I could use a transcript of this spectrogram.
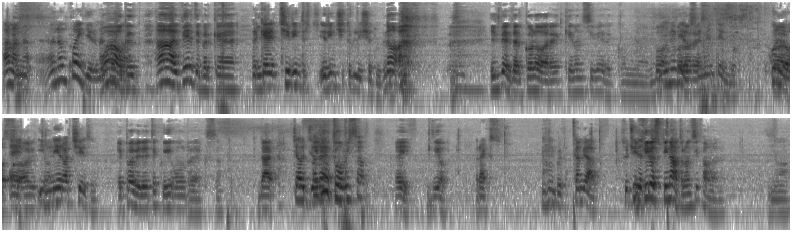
Alan, eh, non puoi dire una Wow, cosa. che... Ah, il verde perché... Perché ci rintr- rincitrulisce tutto. No. Il verde è il colore che non si vede con... Boh, non il è vero, stai mentendo. Quello è solito. il nero acceso. E poi vedete qui un Rex. Dai. Ciao zio Rex. Aiuto, mi sta... Ehi, zio. Rex. Non puoi cambiare. Il filo spinato non si fa male. No.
